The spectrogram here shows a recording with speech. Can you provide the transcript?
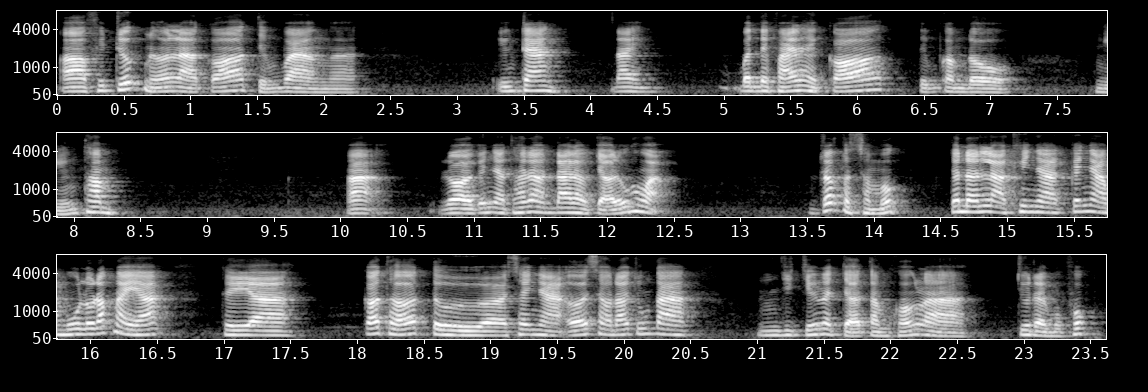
À, phía trước nữa là có tiệm vàng à, Yên Trang. Đây bên tay phải này có tiệm cầm đồ Nguyễn Thâm. À, rồi cái nhà thấy là đây là chợ đúng không ạ? Rất là sầm uất. Cho nên là khi nhà cái nhà mua lô đất này á thì à, có thể từ à, xây nhà ở sau đó chúng ta ừ, di chuyển ra chợ tầm khoảng là chưa đầy một phút.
